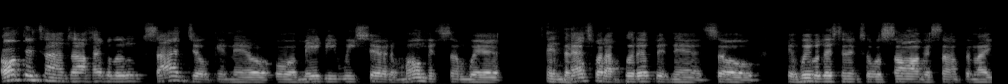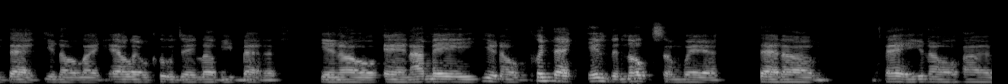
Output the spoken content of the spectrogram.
oftentimes I'll have a little side joke in there, or, or maybe we shared a moment somewhere and that's what I put up in there. So if we were listening to a song or something like that, you know, like LL Cool J, "Love You Better," you know, and I may, you know, put that in the note somewhere that, um, hey, you know, uh,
